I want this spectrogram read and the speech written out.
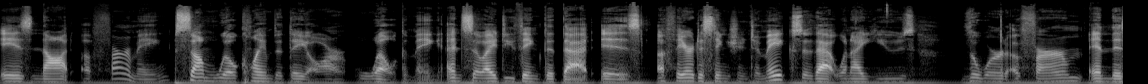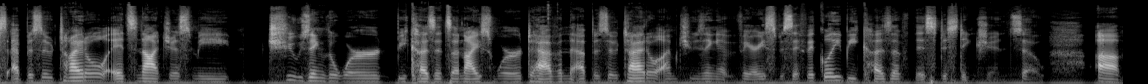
is not affirming, some will claim that they are welcoming. And so I do think that that is a fair distinction to make so that when I use the word affirm in this episode title, it's not just me choosing the word because it's a nice word to have in the episode title. I'm choosing it very specifically because of this distinction. So, um,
